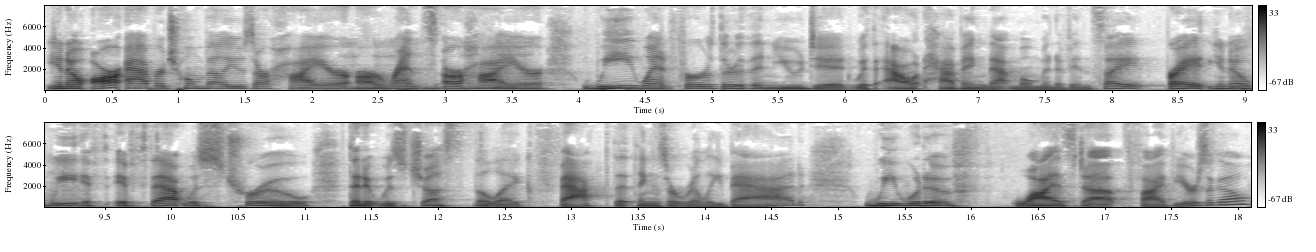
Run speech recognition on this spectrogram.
You know, our average home values are higher, our mm-hmm. rents are mm-hmm. higher. We went further than you did without having that moment of insight, right? You know, we mm-hmm. if if that was true that it was just the like fact that things are really bad, we would have wised up 5 years ago.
